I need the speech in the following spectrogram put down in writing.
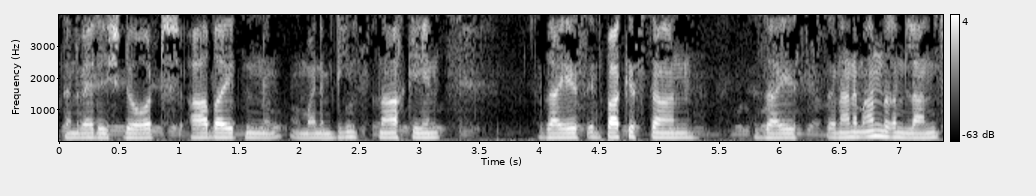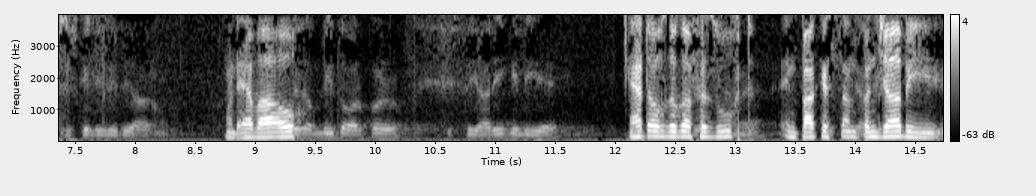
dann werde ich dort arbeiten und meinem Dienst nachgehen. Sei es in Pakistan, sei es in einem anderen Land. Und er war auch, er hat auch sogar versucht, in Pakistan Punjabi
